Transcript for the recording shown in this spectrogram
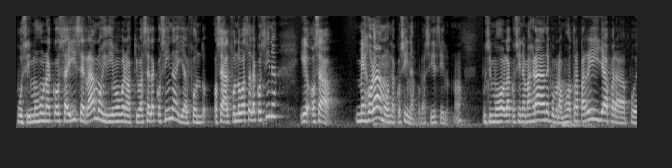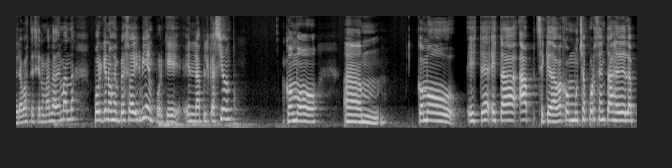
pusimos una cosa ahí, cerramos y dijimos, bueno, aquí va a ser la cocina y al fondo, o sea, al fondo va a ser la cocina y, o sea, mejoramos la cocina, por así decirlo, ¿no? Pusimos la cocina más grande, compramos otra parrilla para poder abastecer más la demanda, porque nos empezó a ir bien, porque en la aplicación, como, como este, esta app se quedaba con mucho porcentaje de la,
